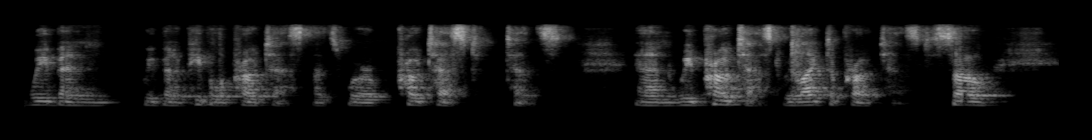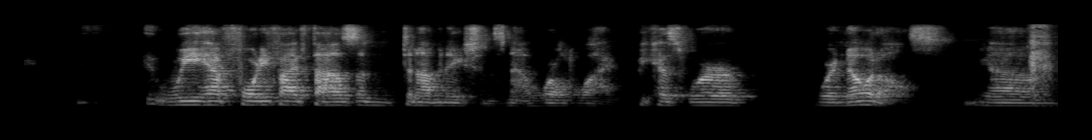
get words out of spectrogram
we've been we've been a people of protest. That's where protest tense. And we protest. We like to protest. So we have 45,000 denominations now worldwide because we're we're know-it-alls. Um,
